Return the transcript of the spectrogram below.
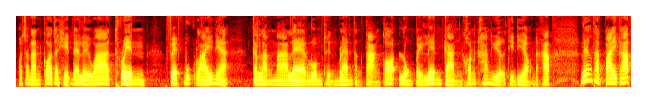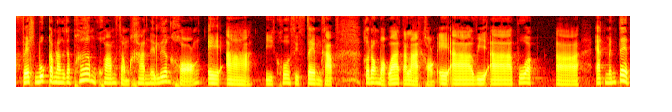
เพราะฉะนั้นก็จะเห็นได้เลยว่าเทรนด์ Facebook Live เนี่ย กำลังมาแรงรวมถึงแบรนด์ต่างๆ ก็ลงไปเล่นกันค่อนข้างเยอะทีเดียวนะครับ เรื่องถัดไปครับ Facebook กำลังจะเพิ่มความสำคัญในเรื่องของ AR Ecosystem ครับ ก็ต้องบอกว่าตลาดของ AR VR พวก augmented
